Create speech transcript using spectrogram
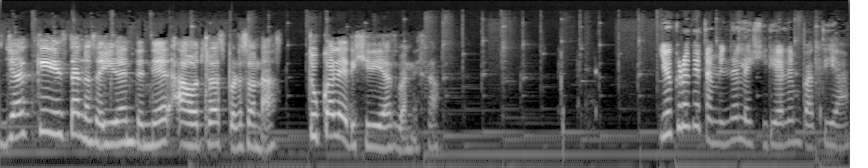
ya que esta nos ayuda a entender a otras personas. ¿Tú cuál elegirías, Vanessa? Yo creo que también elegiría la empatía,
